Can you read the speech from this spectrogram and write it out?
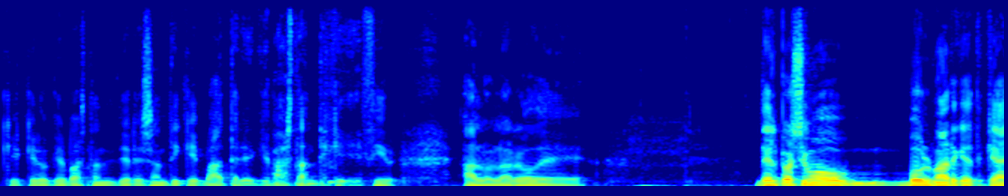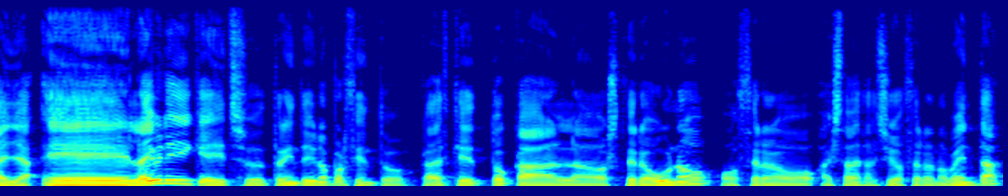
que creo que es bastante interesante y que va a tener que bastante que decir a lo largo de, del próximo bull market que haya. Eh, Library Cage, 31%. Cada vez que toca los 0.1 o 0, esta vez ha sido 0.90,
